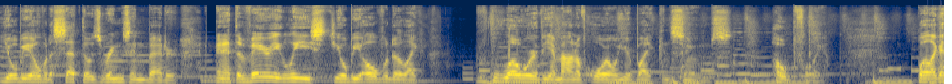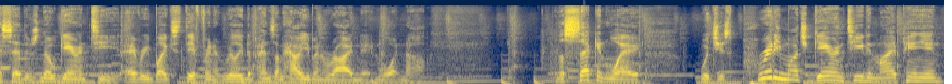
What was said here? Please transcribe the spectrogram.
you'll be able to set those rings in better. And at the very least, you'll be able to like lower the amount of oil your bike consumes, hopefully. But like I said, there's no guarantee. Every bike's different. It really depends on how you've been riding it and whatnot. The second way, which is pretty much guaranteed in my opinion,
